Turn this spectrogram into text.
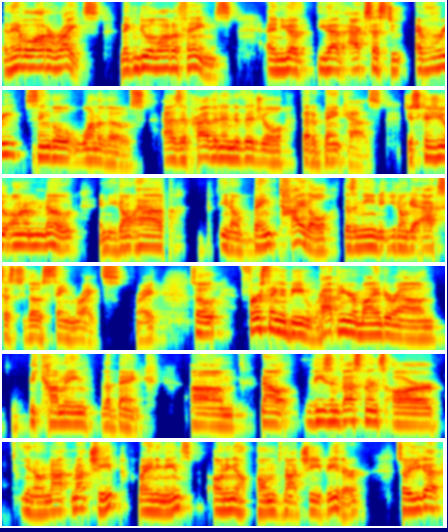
and they have a lot of rights. They can do a lot of things. and you have you have access to every single one of those as a private individual that a bank has just because you own a note and you don't have you know bank title doesn't mean that you don't get access to those same rights right so first thing would be wrapping your mind around becoming the bank um, now these investments are you know not not cheap by any means. Owning a home's not cheap either. So you got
